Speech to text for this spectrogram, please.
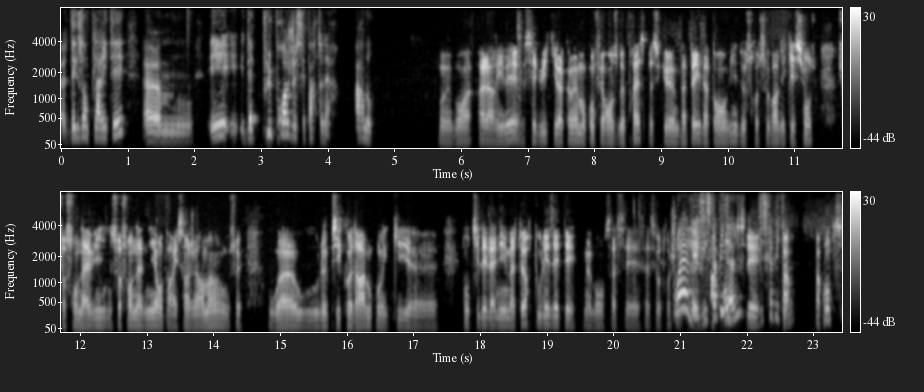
euh, d'exemplarité euh, et d'être plus proche de ses partenaires. Arnaud. Ouais, bon, à, l'arrivée, c'est lui qui va quand même en conférence de presse parce que Mbappé, il a pas envie de se recevoir des questions sur son avis, sur son avenir au Paris Saint-Germain ou, ce, ou, euh, ou le psychodrame qu'on- qui, euh, dont il est l'animateur tous les étés. Mais bon, ça c'est ça c'est autre chose. Ouais, mais Vice-capitaine. Par contre,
